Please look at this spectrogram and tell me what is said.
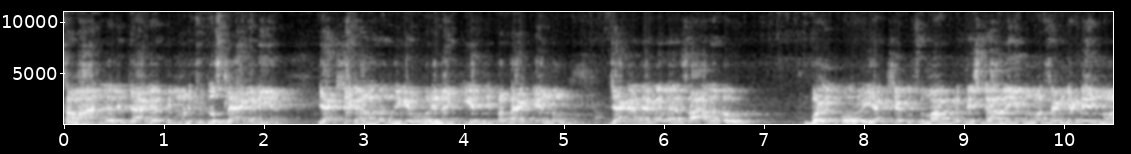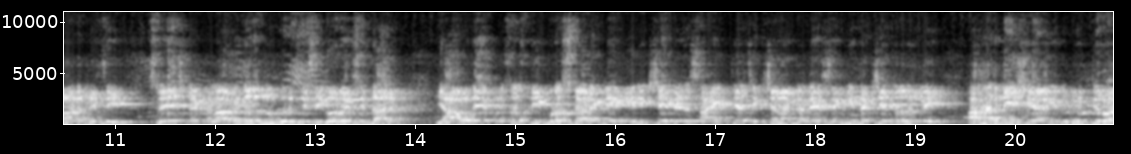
ಸಮಾಜದಲ್ಲಿ ಜಾಗೃತಿ ಮೂಡಿಸಿದ್ದು ಶ್ಲಾಘನೀಯ. ಯಕ್ಷಗಾನದೊಂದಿಗೆ ಊರಿನ ಕೀರ್ತಿ ಪತಾಕೆಯನ್ನು ಜಗದಗಲ ಸಾರಲು ಬಳಕೂರು ಯಕ್ಷ ಕುಸುಮ ಪ್ರತಿಷ್ಠಾನ ಎನ್ನುವ ಸಂಘಟನೆಯನ್ನು ಆರಂಭಿಸಿ ಶ್ರೇಷ್ಠ ಕಲಾವಿದರನ್ನು ಗುರುತಿಸಿ ಗೌರವಿಸಿದ್ದಾರೆ. ಯಾವುದೇ ಪ್ರಶಸ್ತಿ ಪುರಸ್ಕಾರಕ್ಕೆ ನಿರೀಕ್ಷೆ ಇಲ್ಲದೆ ಸಾಹಿತ್ಯ, ಶಿಕ್ಷಣ, ಕಲೆ, ಸಂಗೀತ ಕ್ಷೇತ್ರದಲ್ಲಿ ಅಹರ್ನಿಶಿಯಾಗಿ ದುಡಿಯುತ್ತಿರುವ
